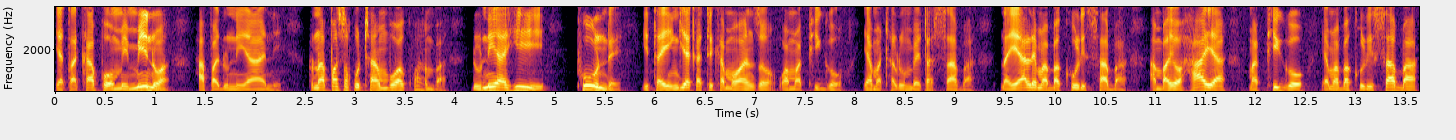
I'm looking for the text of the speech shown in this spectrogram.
yatakapomiminwa hapa duniani. Tunapaswa kutambua kwamba dunia hii punde itaingia katika mwanzo wa mapigo ya matarumbeta saba na yale mabakuli saba ambayo haya mapigo ya mabakuli saba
